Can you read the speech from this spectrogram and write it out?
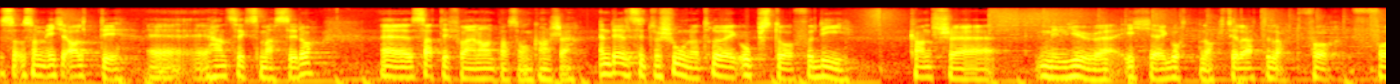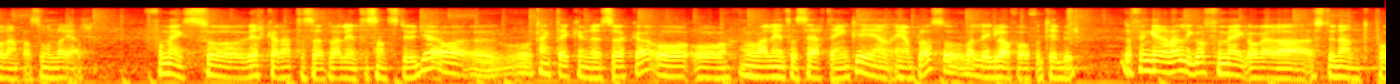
som ikke alltid er hensiktsmessig, da. Eh, sett ifra en annen person, kanskje. En del situasjoner tror jeg oppstår fordi kanskje miljøet ikke er godt nok tilrettelagt for, for den personen det gjelder. For meg så virker dette som et veldig interessant studie, og, og tenkte jeg kunne søke. Og, og var veldig interessert egentlig i en, en plass, og veldig glad for å få tilbud. Det fungerer veldig godt for meg å være student på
